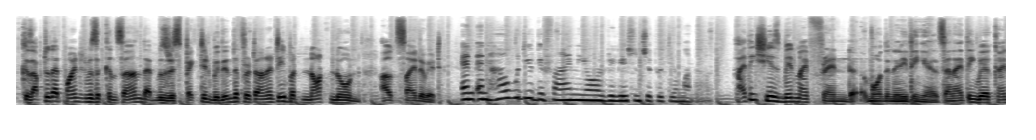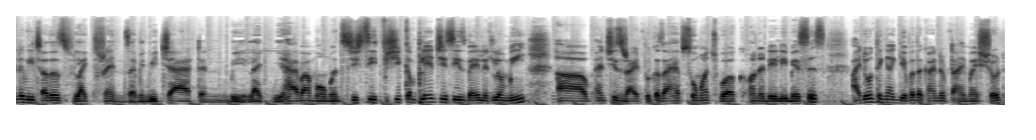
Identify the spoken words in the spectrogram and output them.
Because up to that point it was a concern that was respected within the fraternity but not known outside of it and and how would you define your relationship with your mother I think she has been my friend more than anything else, and I think we're kind of each other's like friends. I mean, we chat and we like we have our moments. She see, she complains she sees very little of me, uh, and she's right because I have so much work on a daily basis. I don't think I give her the kind of time I should,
